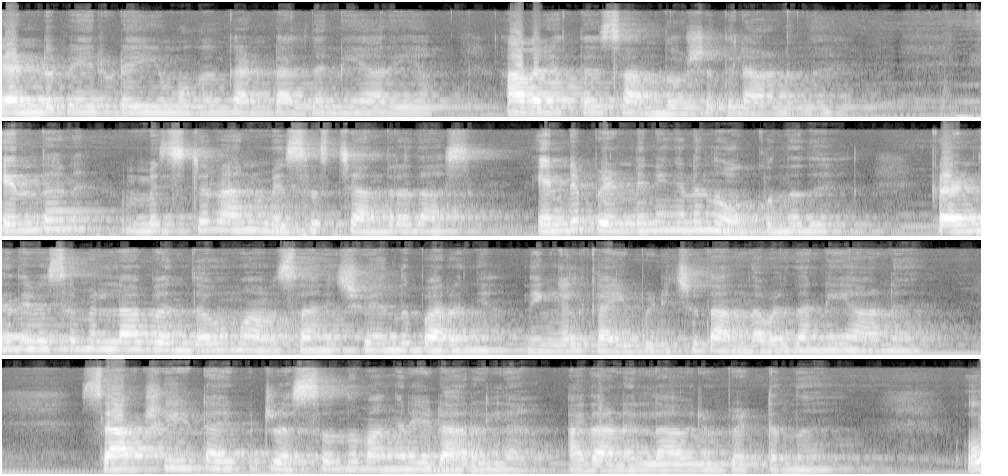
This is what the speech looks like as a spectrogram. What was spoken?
രണ്ടുപേരുടെയും മുഖം കണ്ടാൽ തന്നെ അറിയാം അവരത്ര സന്തോഷത്തിലാണെന്ന്. എന്താണ് മിസ്റ്റർ ആൻഡ് മിസ്സസ് ചന്ദ്രദാസ്? എന്റെ പെണ്ണിനെ ഇങ്ങനെ നോക്കുന്നത്? കഴിഞ്ഞ ദിവസം എല്ലാ ബന്ധവും അവസാനിച്ചു എന്ന് പറഞ്ഞ് നിങ്ങൾ കൈപിടിച്ചു തന്നവൾ തന്നെയാണ്. സാക്ഷി ടൈപ്പ് ഡ്രസ്സൊന്നും അങ്ങനെ ഇടാറില്ല. അതാണ് എല്ലാവരും പെട്ടെന്ന്. ഓ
